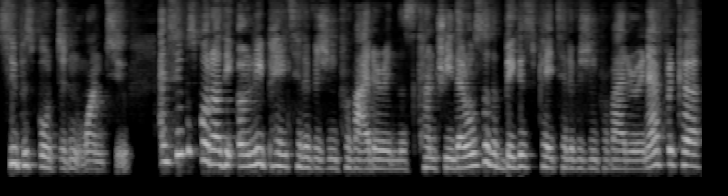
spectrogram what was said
Supersport didn't want to. And Supersport are the only pay television provider in this country. They're also the biggest pay television provider in Africa.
